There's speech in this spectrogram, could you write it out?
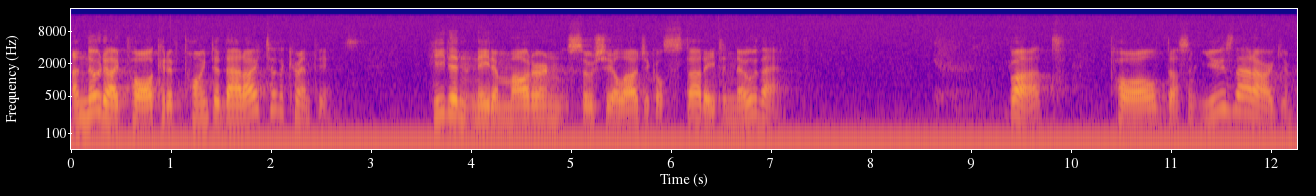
And no doubt Paul could have pointed that out to the Corinthians. He didn't need a modern sociological study to know that. But Paul doesn't use that argument.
